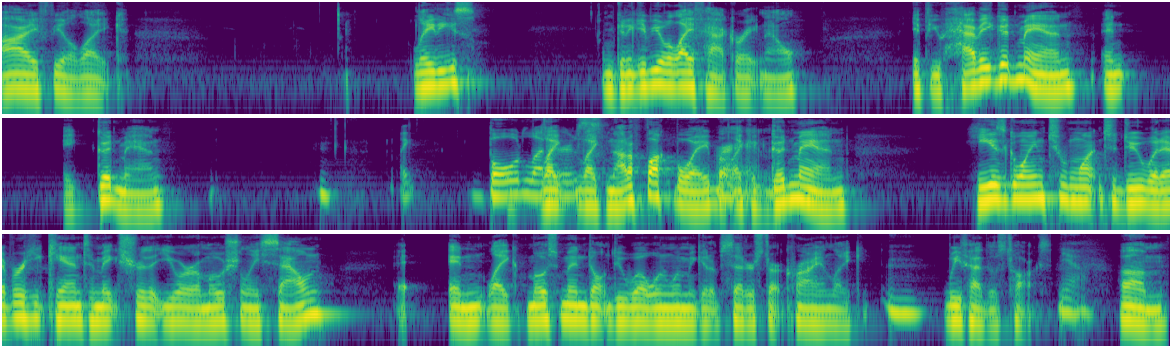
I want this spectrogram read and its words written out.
i feel like ladies i'm going to give you a life hack right now if you have a good man and a good man Like bold letters. like like not a fuck boy, but like a good man, he is going to want to do whatever he can to make sure that you are emotionally sound. And like most men don't do well when women get upset or start crying. Like we've had those talks. yeah. Um,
